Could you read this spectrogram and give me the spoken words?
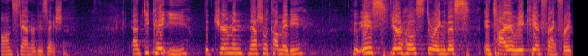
on standardization. And DKE, the German National Committee, who is your host during this entire week here in Frankfurt,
